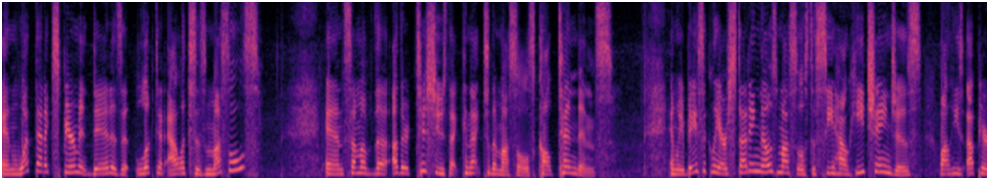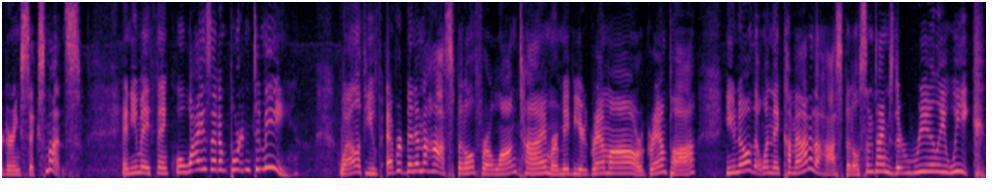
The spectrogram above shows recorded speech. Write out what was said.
And what that experiment did is it looked at Alex's muscles and some of the other tissues that connect to the muscles called tendons. And we basically are studying those muscles to see how he changes while he's up here during six months. And you may think, well, why is that important to me? Well, if you've ever been in a hospital for a long time, or maybe your grandma or grandpa, you know that when they come out of the hospital, sometimes they're really weak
